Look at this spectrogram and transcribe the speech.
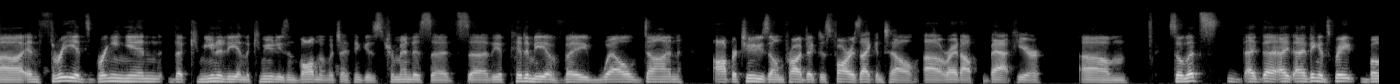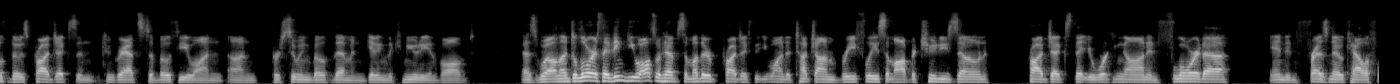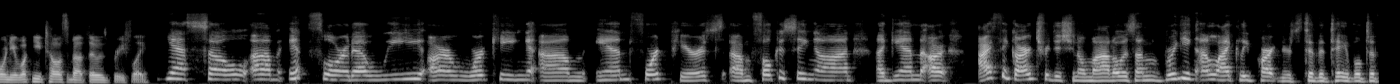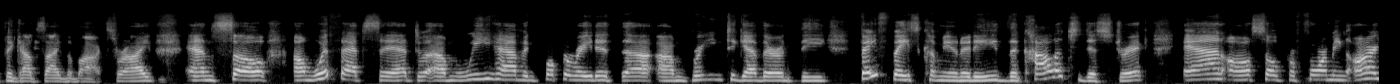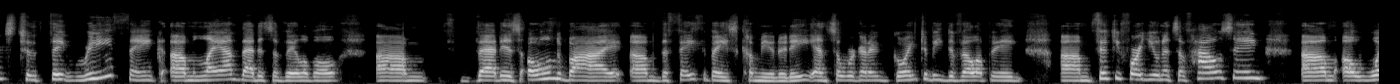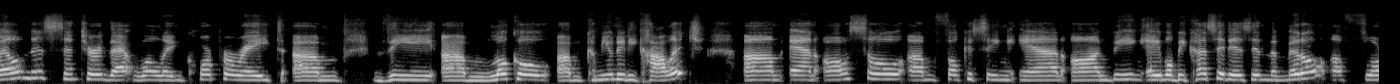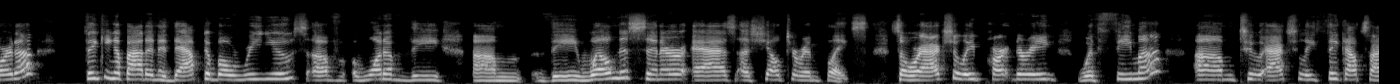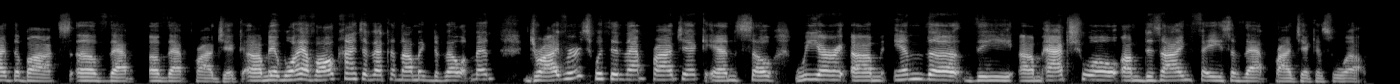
Uh, and three, it's bringing in the community and the community's involvement, which I think is tremendous. Uh, it's uh, the epitome of a well done opportunity zone project, as far as I can tell, uh, right off the bat here. Um, So let's. I, I, I think it's great both those projects, and congrats to both of you on on pursuing both of them and getting the community involved as well. Now, Dolores, I think you also have some other projects that you wanted to touch on briefly, some opportunity zone projects that you're working on in Florida and in Fresno, California. What can you tell us about those briefly? Yes. So um, in Florida, we are working um, in Fort Pierce, um, focusing on, again, our I think our traditional model is I'm bringing unlikely partners to the table to think outside the box, right? And so, um, with that said, um, we have incorporated uh, um, bringing together the faith based community, the college district, and also performing arts to think, rethink um, land that is available um, that is owned by um, the faith-based community, and so we're going to going to be developing um, 54 units of housing, um, a wellness center that will incorporate um, the um, local um, community college, and also focusing in on being able because it is in the middle of Florida thinking about an adaptable reuse of one of the um, the wellness center as a shelter in place. So we're actually partnering with FEMA um, to actually think outside the box of that of that project. Um, it will have all kinds of economic development drivers within that project, and so we are um, in the the um, actual um, design phase of that project as well.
